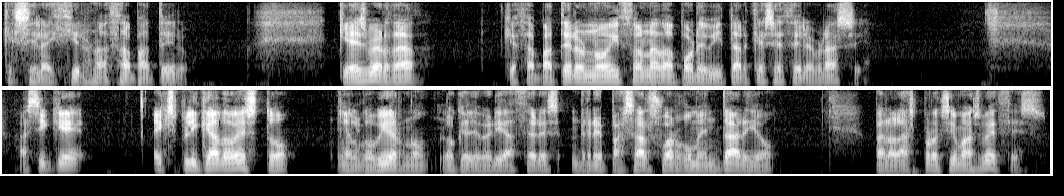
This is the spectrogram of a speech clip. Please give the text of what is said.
que se la hicieron a Zapatero. Que es verdad, que Zapatero no hizo nada por evitar que se celebrase. Así que, explicado esto, el gobierno lo que debería hacer es repasar su argumentario para las próximas veces.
